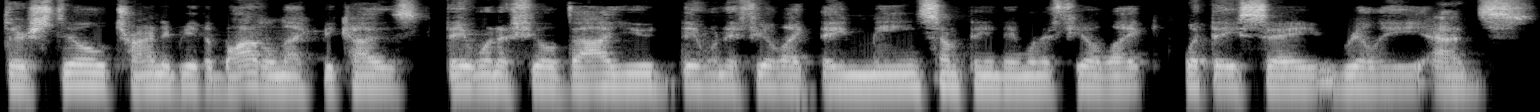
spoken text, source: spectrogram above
they're still trying to be the bottleneck because they want to feel valued. They want to feel like they mean something. They want to feel like what they say really adds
